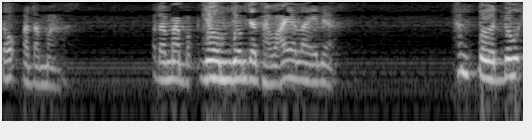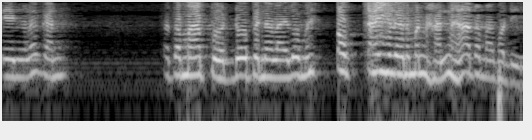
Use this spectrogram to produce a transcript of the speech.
โต๊ะอาตมาอาตมาบอกโยมโยมจะถวายอะไรเนี่ย ท่านเปิดดูเองแล้วกันอาตมาเปิดดูเป็นอะไรรู้ไหมตกใจเลยนะมันหันหาอาตมาพอดี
